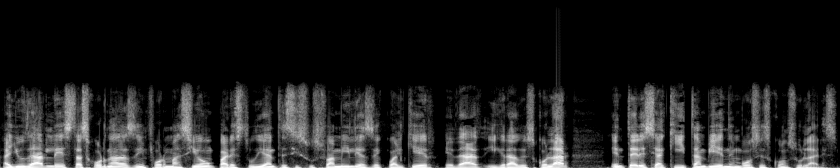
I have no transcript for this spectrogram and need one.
ayudarle estas jornadas de información para estudiantes y sus familias de cualquier edad y grado escolar? Entérese aquí también en Voces Consulares.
